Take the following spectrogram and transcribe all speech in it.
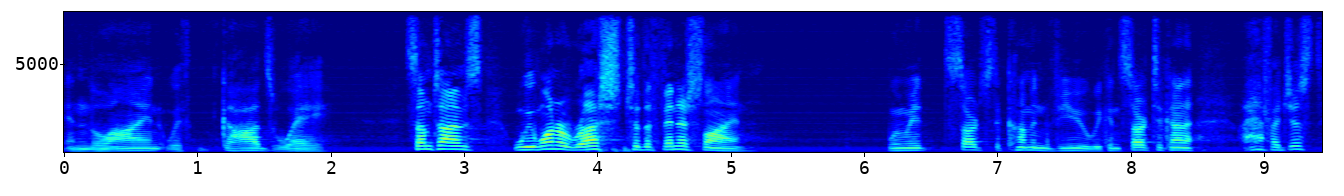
in line with God's way. Sometimes we want to rush to the finish line. When it starts to come in view, we can start to kind of, ah, if I just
